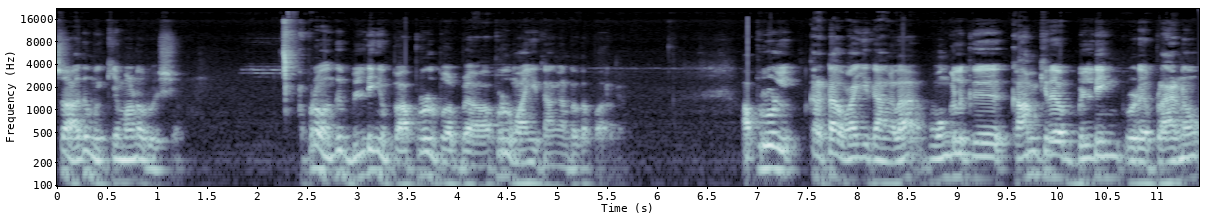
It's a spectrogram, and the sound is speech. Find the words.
ஸோ அது முக்கியமான ஒரு விஷயம். அப்புறம் வந்து பில்டிங் இப்போ அப்ரூவல் அப்ரூவல் வாங்கியிருக்காங்கன்றதை பாருங்கள் அப்ரூவல் கரெக்டாக வாங்கியிருக்காங்களா? உங்களுக்கு காமிக்கிற பில்டிங்கோட பிளானும்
